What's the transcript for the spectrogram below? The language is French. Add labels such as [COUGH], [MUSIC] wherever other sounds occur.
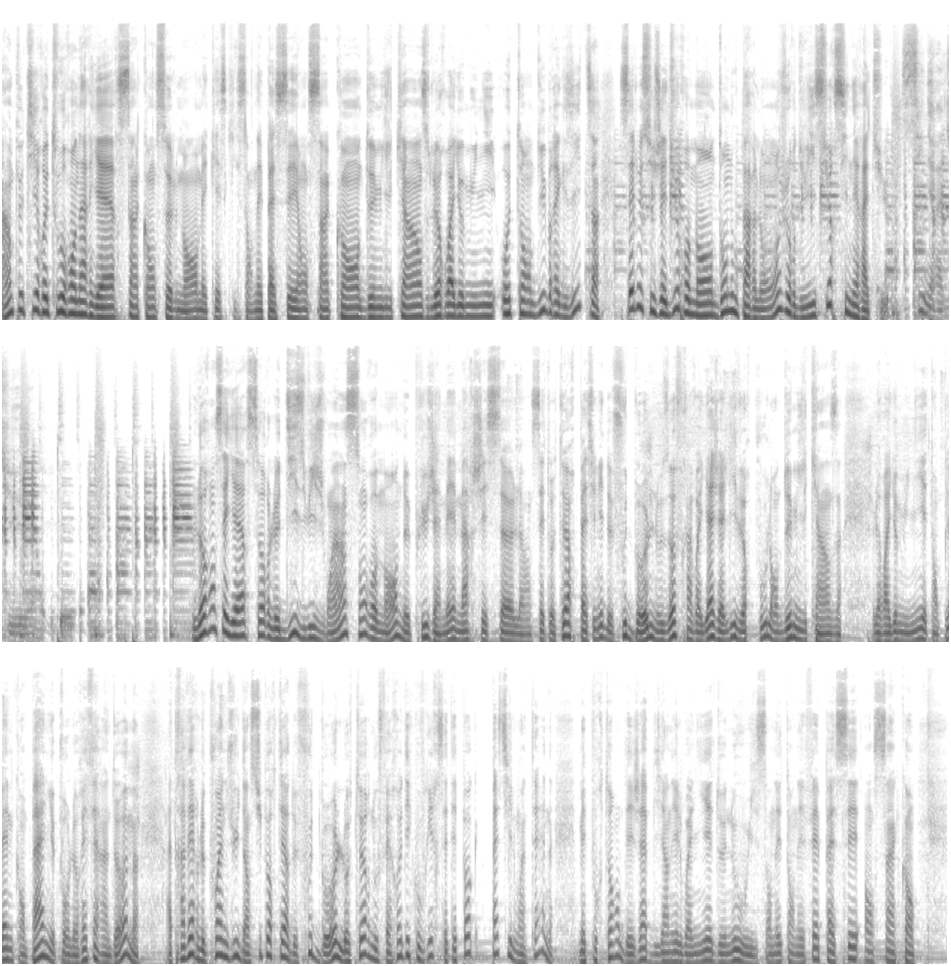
Un petit retour en arrière, 5 ans seulement, mais qu'est-ce qu'il s'en est passé en 5 ans? 2015, le Royaume-Uni au temps du Brexit C'est le sujet du roman dont nous parlons aujourd'hui sur Cinérature. Cinérature. Laurent Seyer sort le 18 juin son roman Ne plus jamais marcher seul. Cet auteur passionné de football nous offre un voyage à Liverpool en 2015. Le Royaume-Uni est en pleine campagne pour le référendum. À travers le point de vue d'un supporter de football, l'auteur nous fait redécouvrir cette époque pas si lointaine, mais pourtant déjà bien éloignée de nous. Il s'en est en effet passé en 5 ans.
